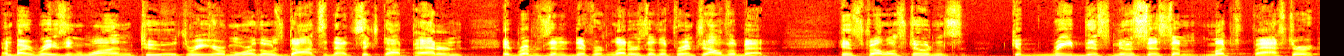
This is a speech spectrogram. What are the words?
and by raising one, two, three, or more of those dots in that six dot pattern, it represented different letters of the French alphabet. His fellow students could read this new system much faster,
